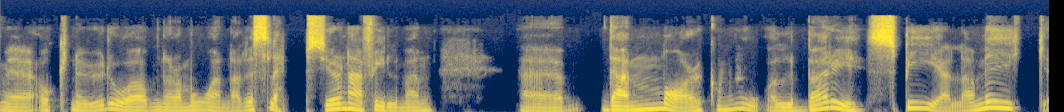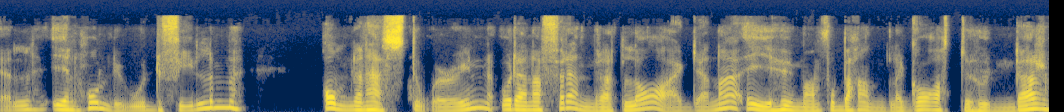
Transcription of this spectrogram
Eh, och nu då om några månader släpps ju den här filmen eh, där Mark Wahlberg spelar Mikael i en Hollywoodfilm om den här storyn och den har förändrat lagarna i hur man får behandla gatuhundar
